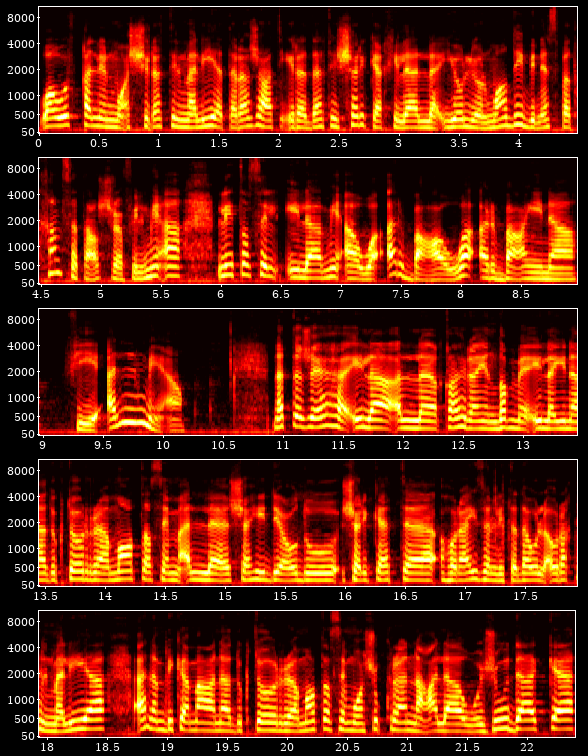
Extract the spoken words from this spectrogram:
ووفقا للمؤشرات المالية تراجعت إيرادات الشركة خلال يوليو الماضي بنسبة 15% لتصل إلى 144 في المئة. نتجه إلى القاهرة. ينضم إلينا دكتور معتصم الشهيدي عضو شركة هورايزون لتداول الأوراق المالية. أهلا بك معنا دكتور معتصم وشكرا على وجودك.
